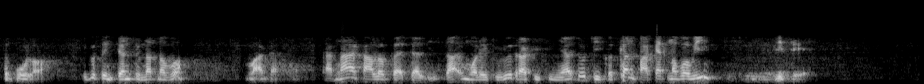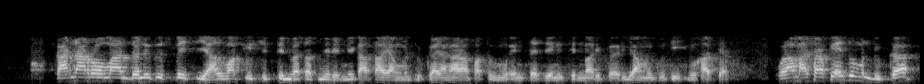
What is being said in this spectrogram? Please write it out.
sepuluh. Itu senjan sunat nopo? Maka. Karena kalau badal isya mulai dulu tradisinya itu diikutkan paket nopo wi? Gitu. Karena Ramadan itu spesial, waktu jidin batas mirin ini kata yang menduga yang arah Fatul Mu'in Zainuddin Maribari yang mengikuti Ibnu Hajar. Ulama Syafi'i itu menduga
